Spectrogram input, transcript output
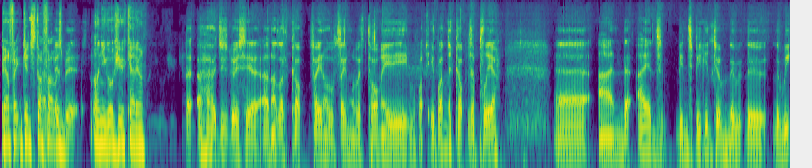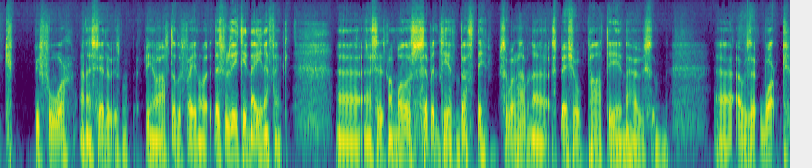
Perfect, good stuff. That was on you go, Hugh. Carry on. Uh, I was just going to say another cup final thing with Tommy. He, he won the cup as a player, uh, and I had been speaking to him the, the the week before, and I said it was you know after the final. This was '89, I think. Uh, and I said, it's my mother's 70th birthday, so we're having a special party in the house. And uh, I was at work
